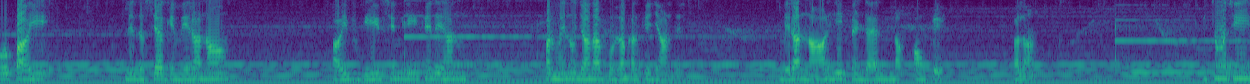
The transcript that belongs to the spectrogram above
ਉਹ ਭਾਈ ਨੇ ਦੱਸਿਆ ਕਿ ਮੇਰਾ ਨਾਮ ਭਾਈ ਫਕੀਰ ਸਿੰਘ ਜੀ ਕਹਿੰਦੇ ਹਨ। ਪਰ ਮੈਨੂੰ ਜ਼ਿਆਦਾ ਭੋਲਾ ਕਰਕੇ ਜਾਣਦੇ ਨੇ ਮੇਰਾ ਨਾਲ ਹੀ ਪਿੰਡ ਹੈ ਨਕੌਂਕੇ ਕਲਾਂ ਇੱਥੋਂ ਅਸੀਂ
